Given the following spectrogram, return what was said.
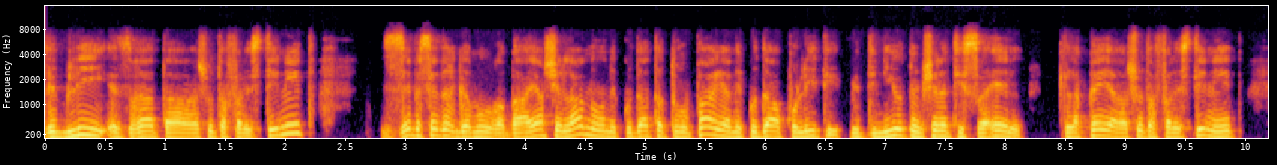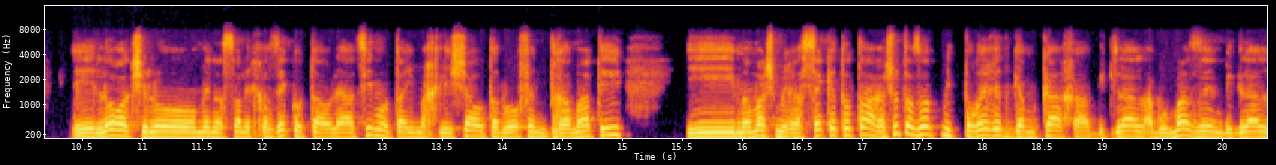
ובלי עזרת הרשות הפלסטינית. זה בסדר גמור. הבעיה שלנו, נקודת התורפה, היא הנקודה הפוליטית. מדיניות ממשלת ישראל כלפי הרשות הפלסטינית, אה, לא רק שלא מנסה לחזק אותה או להעצים אותה, היא מחלישה אותה באופן דרמטי. היא ממש מרסקת אותה, הרשות הזאת מתפוררת גם ככה, בגלל אבו מאזן, בגלל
